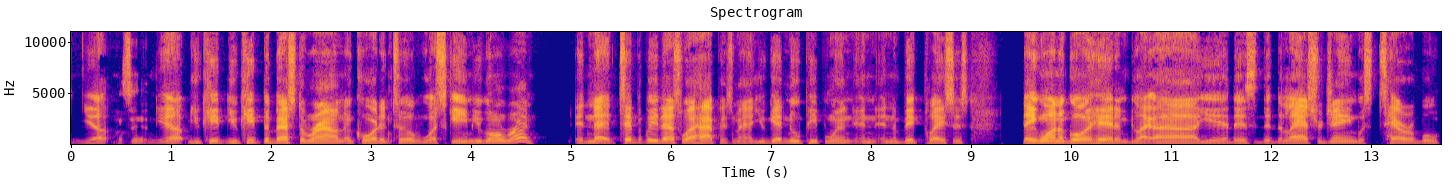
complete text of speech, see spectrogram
Yep. That's it. Yep. You keep you keep the best around according to what scheme you're gonna run. And that typically that's what happens, man. You get new people in in, in the big places. They want to go ahead and be like, ah, yeah, this the, the last regime was terrible.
